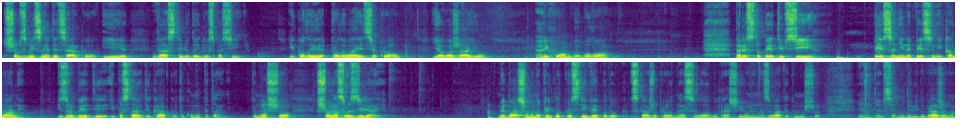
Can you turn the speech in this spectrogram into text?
щоб зміцнити церкву і вести людей до спасіння. І коли проливається кров, я вважаю, гріхом би було переступити всі писані, неписані канони і зробити і поставити крапку в такому питанні. Тому що що нас розділяє? Ми бачимо, наприклад, простий випадок, скажу про одне село, або краще його не називати, тому що те все буде відображено.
